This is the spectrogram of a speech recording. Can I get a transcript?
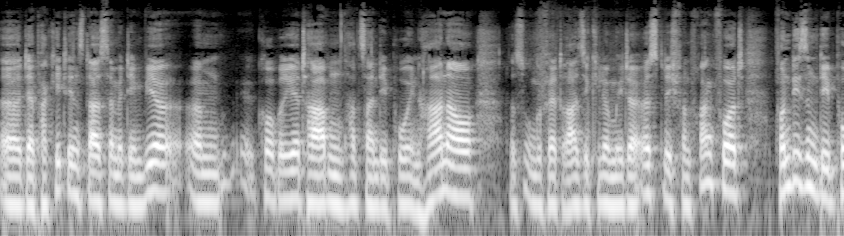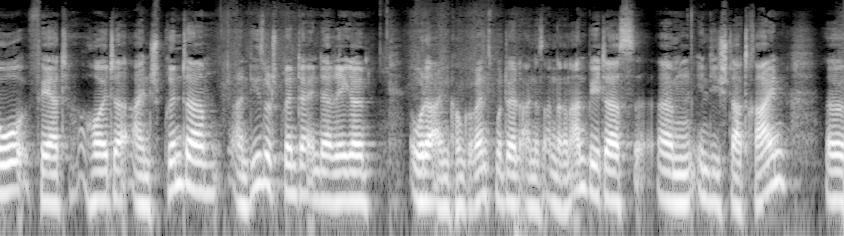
Äh, der Paketdienstleister, mit dem wir ähm, kooperiert haben, hat sein Depot in Hanau. Das ist ungefähr 30 Kilometer östlich von Frankfurt. Von diesem Depot fährt heute ein Sprinter, ein Dieselsprinter in der Regel oder ein Konkurrenzmodell eines anderen Anbieters ähm, in die Stadt rein äh,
